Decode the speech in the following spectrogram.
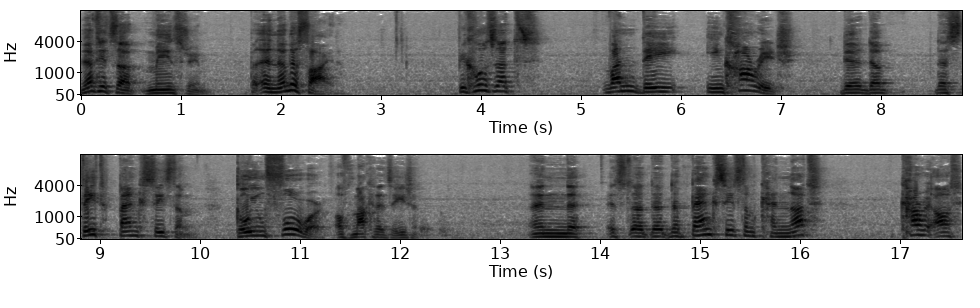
That is the mainstream. But another side, because that when they encourage the, the, the state bank system going forward of marketization, and it's the, the, the bank system cannot carry out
